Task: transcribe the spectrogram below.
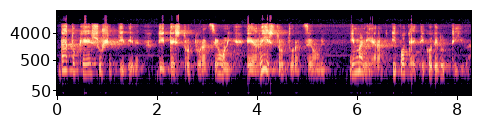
dato che è suscettibile di destrutturazioni e ristrutturazioni in maniera ipotetico-deduttiva,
